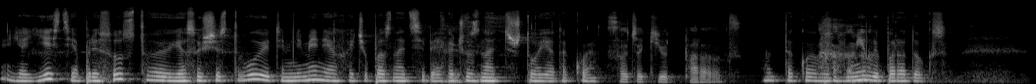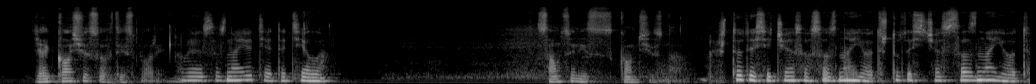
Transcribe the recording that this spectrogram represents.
я есть, я присутствую, я существую, и тем не менее я хочу познать себя, я хочу знать, что я такое. Such a cute paradox. Вот такой вот милый парадокс. You're conscious of this body. no? Вы осознаете это тело. Something is conscious now. Что-то сейчас осознает, что-то сейчас сознает.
